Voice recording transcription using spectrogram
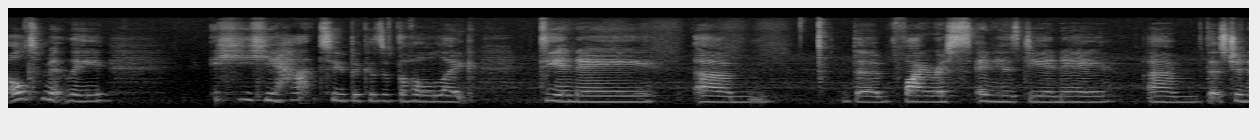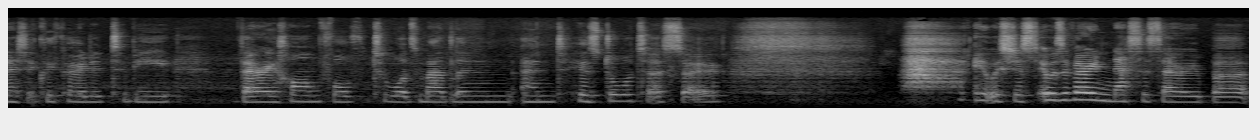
ultimately he, he had to because of the whole like DNA um, the virus in his DNA um, that's genetically coded to be very harmful towards Madeleine and his daughter. So it was just it was a very necessary but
